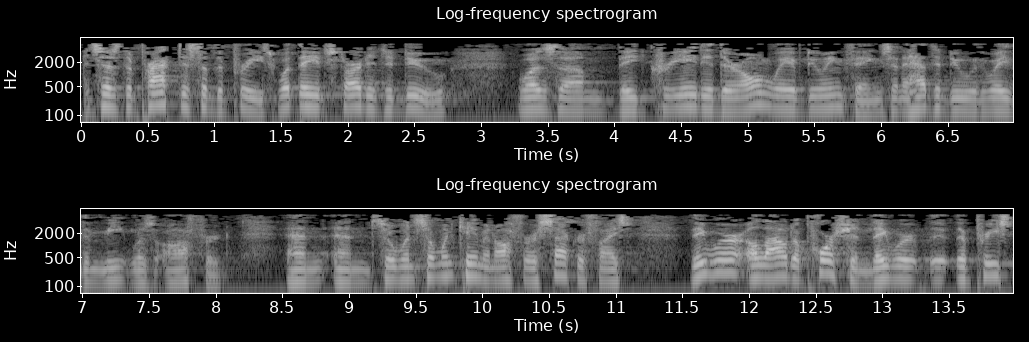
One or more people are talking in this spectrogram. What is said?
it says the practice of the priest, what they had started to do was um, they created their own way of doing things, and it had to do with the way the meat was offered. And and so when someone came and offered a sacrifice, they were allowed a portion. They were the priest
